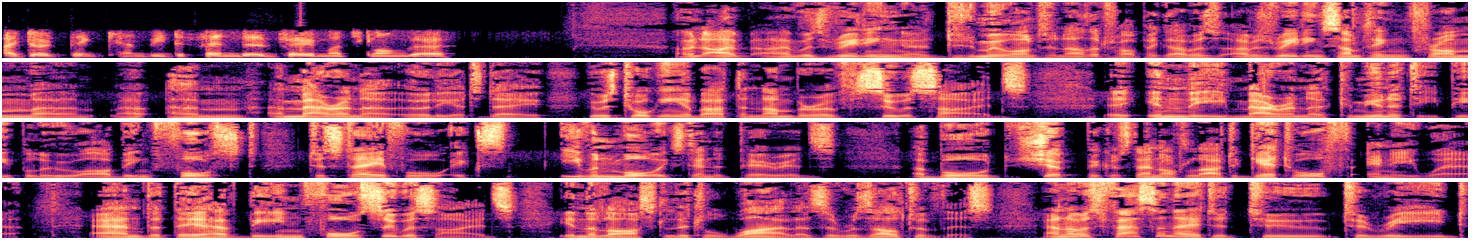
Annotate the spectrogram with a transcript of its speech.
I don't think can be defended very much longer. I mean, I, I was reading uh, to move on to another topic. I was I was reading something from uh, uh um, a mariner earlier today who was talking about the number of suicides uh, in the mariner community, people who are being forced to stay for ex- even more extended periods aboard ship because they're not allowed to get off anywhere, and that there have been four suicides in the last little while as a result of this. And I was fascinated to to read,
